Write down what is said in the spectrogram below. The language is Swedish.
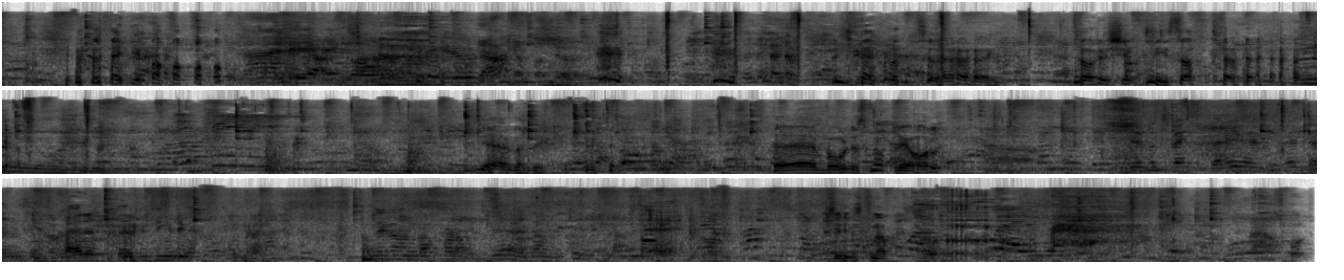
Lägg av. Jävla trög. Nu har du kycklingsaft över ögat. Jävla du. Det är bonusmaterial. Du får tvätta dig i huvudet. Skärp det finns ingenting. Det kommer vara flott i huvudet. Syns knappt.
